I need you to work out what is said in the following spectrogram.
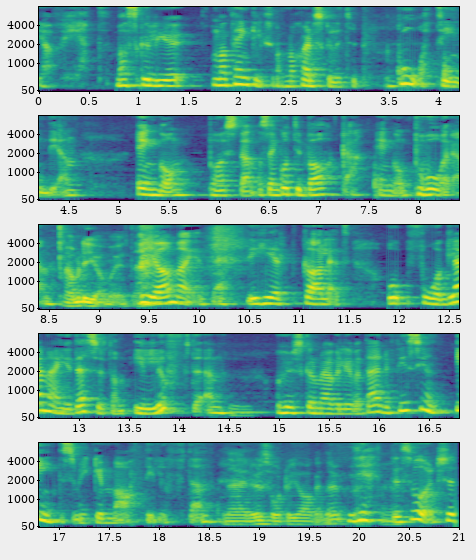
jag vet. Man skulle ju, man tänker liksom att man själv skulle typ gå till Indien en gång på hösten och sen gå tillbaka en gång på våren. Ja, men det gör man ju inte. Det gör man ju inte. Det är helt galet. Och fåglarna är ju dessutom i luften. Och hur ska de överleva där? Det finns ju inte så mycket mat i luften. Nej, det är svårt att jaga där uppe. Jättesvårt. Så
